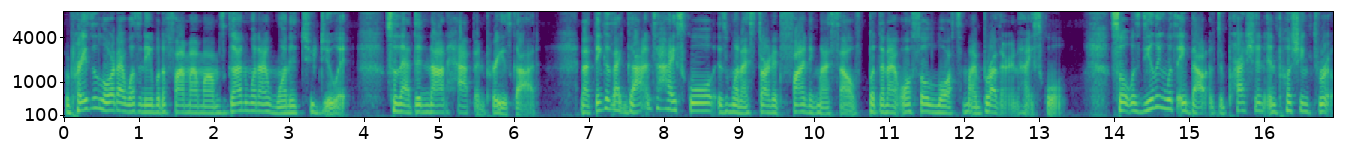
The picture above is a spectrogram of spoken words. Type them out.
But praise the Lord, I wasn't able to find my mom's gun when I wanted to do it. So that did not happen, praise God. And I think as I got into high school is when I started finding myself, but then I also lost my brother in high school. So it was dealing with a bout of depression and pushing through.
